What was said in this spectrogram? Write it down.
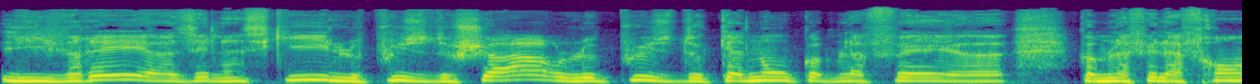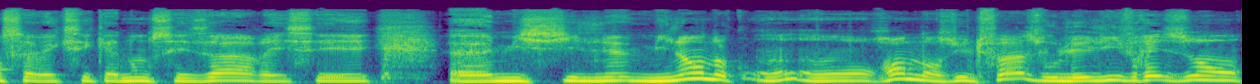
livrer à Zelensky le plus de chars, le plus de canons, comme l'a fait, euh, comme l'a fait la France avec ses canons César et ses missiles Milan. Donc on, rentre dans une phase où les livraisons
